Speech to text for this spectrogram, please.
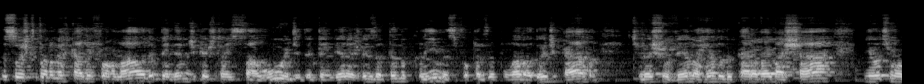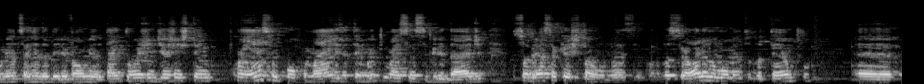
Pessoas que estão no mercado informal, dependendo de questões de saúde, dependendo às vezes até do clima, se for, por exemplo, um lavador de carro, estiver chovendo, a renda do cara vai baixar, em outros momentos a renda dele vai aumentar. Então, hoje em dia, a gente tem, conhece um pouco mais e tem muito mais sensibilidade sobre essa questão. Né? Assim, quando você olha no momento do tempo, é,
